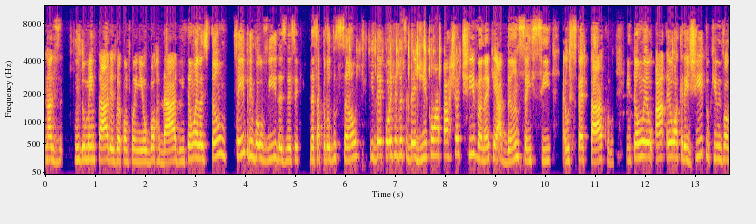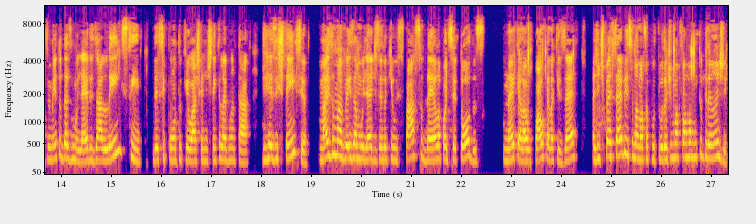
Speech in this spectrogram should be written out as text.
nas, indumentárias da companhia, o bordado. Então, elas estão sempre envolvidas nesse, nessa produção e depois ainda se dedicam à parte ativa, né, que é a dança em si, é o espetáculo. Então, eu, eu acredito que o envolvimento das mulheres, além, sim, desse ponto que eu acho que a gente tem que levantar, de resistência, mais uma vez a mulher dizendo que o espaço dela pode ser todos, né, que ela, o qual que ela quiser, a gente percebe isso na nossa cultura de uma forma muito grande.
